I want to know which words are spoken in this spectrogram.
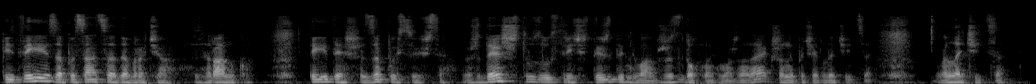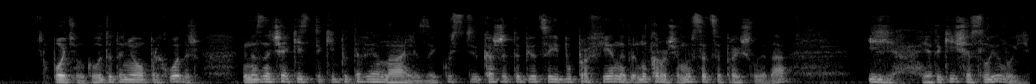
Піти записатися до врача зранку. Ти йдеш, записуєшся, ждеш ту зустріч тиждень-два, вже здохнути можна, да? якщо не почати лечитися. лечитися. Потім, коли ти до нього приходиш, він назначає якісь такі битові аналізи, якусь каже тобі оце ібупрофени. Ну, коротше, ми все це пройшли. Да? І я такий щасливий,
